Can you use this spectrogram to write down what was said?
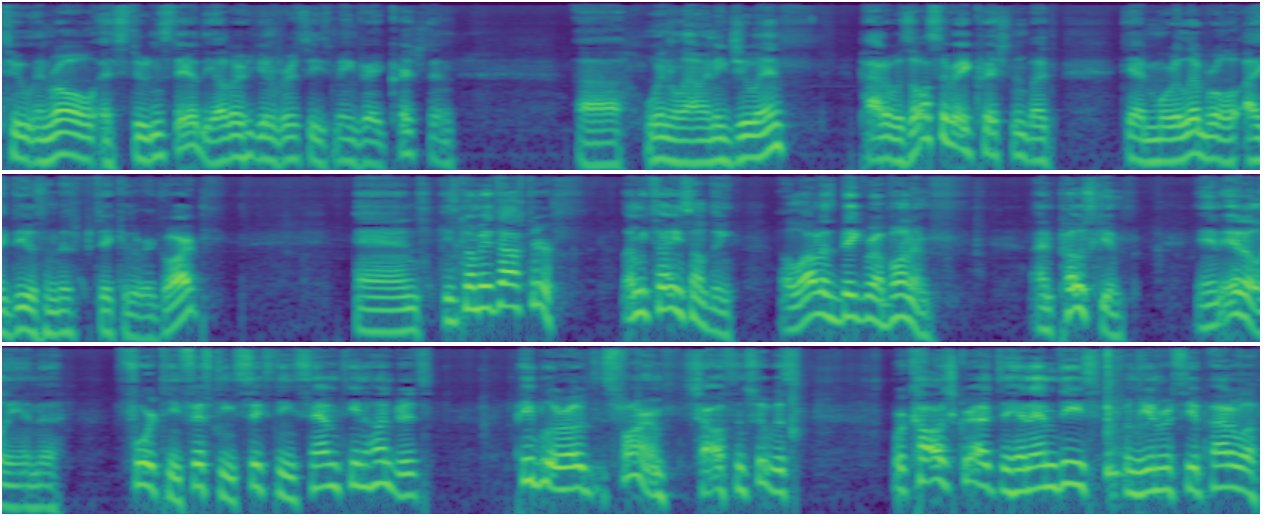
to enroll as students there. The other universities, being very Christian, uh, wouldn't allow any Jew in. Padua was also very Christian, but they had more liberal ideas in this particular regard. And he's going to be a doctor. Let me tell you something. A lot of big rabbonim and poskim in Italy in the 14, 15, 16, 1700s, people who wrote this farm, Shalos and Shubas, were college grads. They had MDs from the University of Padua.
